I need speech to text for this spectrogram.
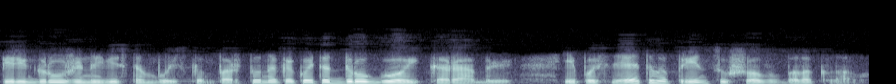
перегружены в Истамбульском порту на какой-то другой корабль, и после этого принц ушел в Балаклаву.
